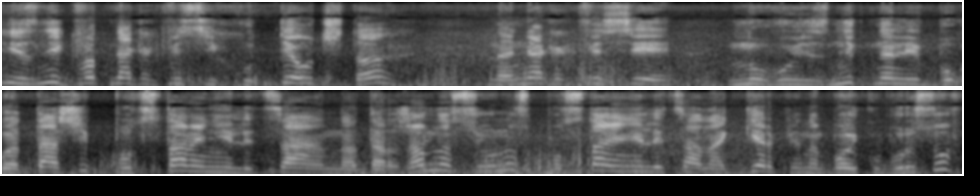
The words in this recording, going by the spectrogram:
изникват някакви си хотелчета на някакви си новоизникнали богаташи, подставени лица на държавна силност, подставени лица на Герпи на Бойко Борисов,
